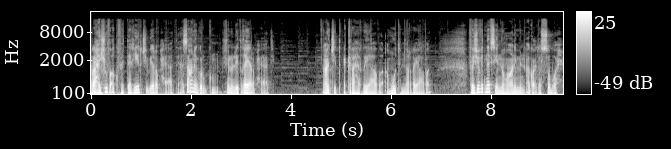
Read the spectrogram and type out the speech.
راح يشوف أكو تغيير كبير بحياته. هسه أنا أقول لكم شنو اللي تغير بحياتي. أنا كنت أكره الرياضة أموت من الرياضة. فشفت نفسي إنه اني من أقعد الصبح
